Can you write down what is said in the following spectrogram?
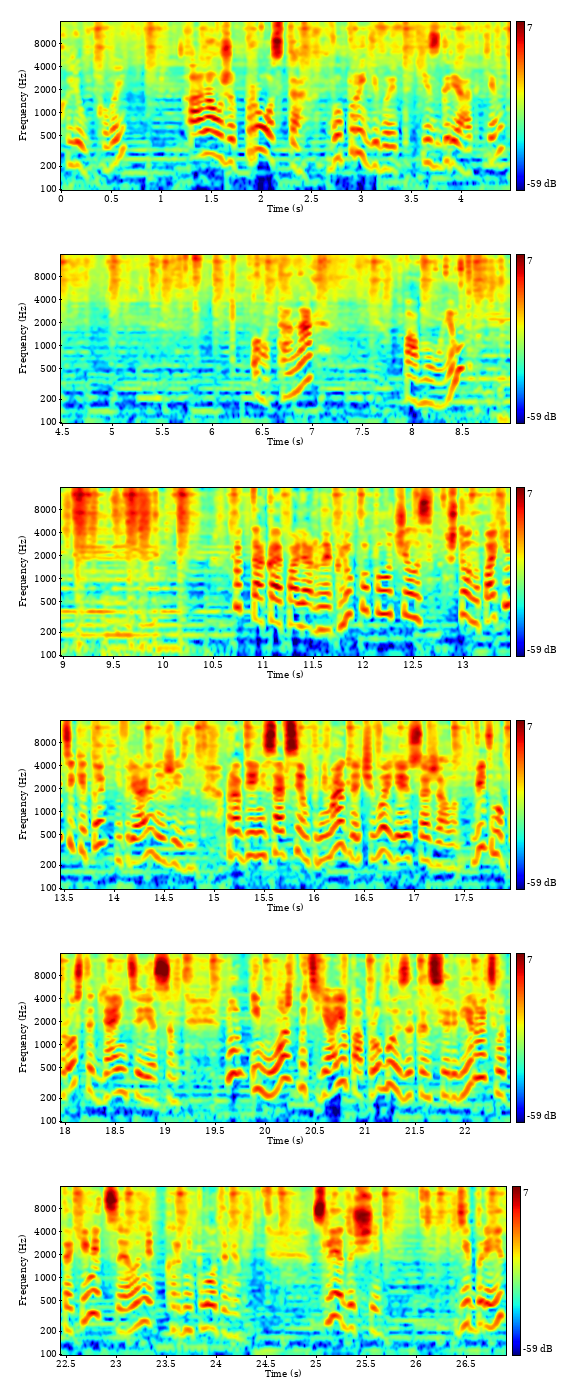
клюквой. Она уже просто выпрыгивает из грядки. Вот она. Помоем. Вот такая полярная клюква получилась. Что на пакетике, то и в реальной жизни. Правда, я не совсем понимаю, для чего я ее сажала. Видимо, просто для интереса. Ну и, может быть, я ее попробую законсервировать вот такими целыми корнеплодами. Следующий гибрид.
